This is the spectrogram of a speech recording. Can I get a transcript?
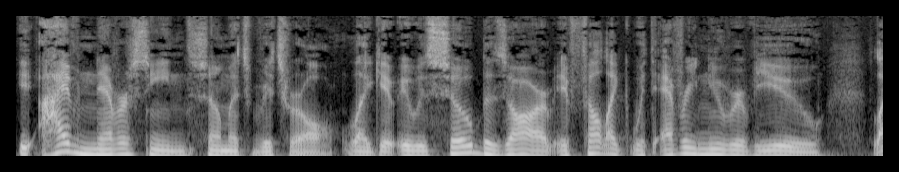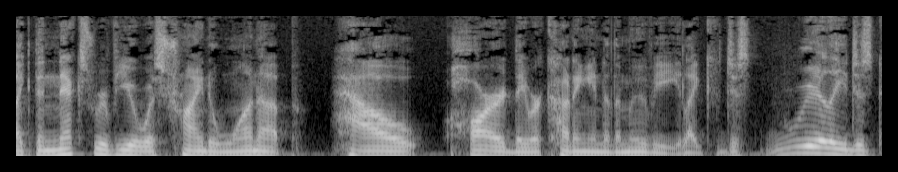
It, I've never seen so much vitriol. Like it, it was so bizarre. It felt like with every new review, like the next reviewer was trying to one up how hard they were cutting into the movie. Like just really just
